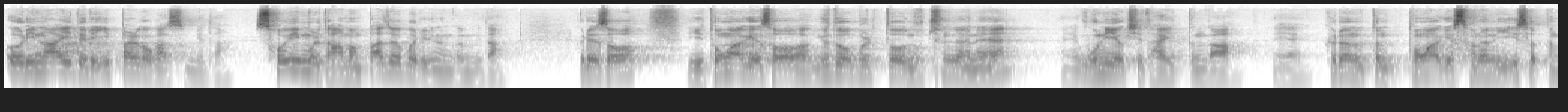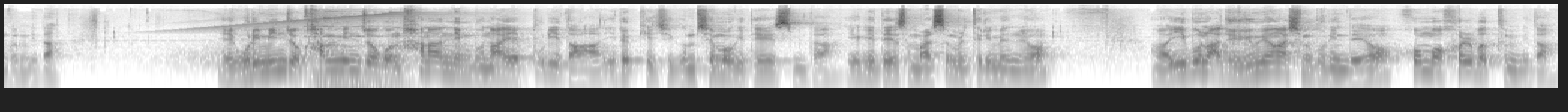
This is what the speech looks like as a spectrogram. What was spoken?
어린 아이들의 이빨과 같습니다. 소임을 다하면 빠져버리는 겁니다. 그래서 이 동학에서 유도불도 누춘년에 운이 역시 다 있던가 예, 그런 어떤 동학의 선언이 있었던 겁니다. 예, 우리 민족 한민족은 하나님 문화의 뿌리다 이렇게 지금 제목이 되어 있습니다. 여기에 대해서 말씀을 드리면요, 어, 이분 아주 유명하신 분인데요, 호머 헐버트입니다.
